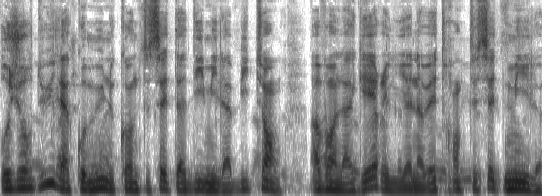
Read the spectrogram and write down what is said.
Aujourd'hui, la commune compte 7 à 10 000 habitants. Avant la guerre, il y en avait 37 000.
